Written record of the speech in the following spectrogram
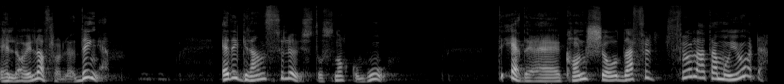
er Laila fra Lødingen. Er det grenseløst å snakke om henne? Det er det kanskje, og derfor føler jeg at jeg må gjøre det.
